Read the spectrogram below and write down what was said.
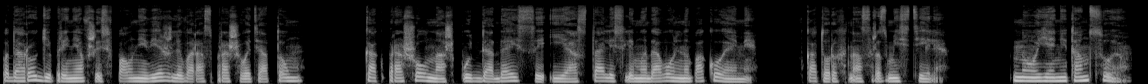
по дороге принявшись вполне вежливо расспрашивать о том, как прошел наш путь до Дайсы и остались ли мы довольны покоями, в которых нас разместили. «Но я не танцую»,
